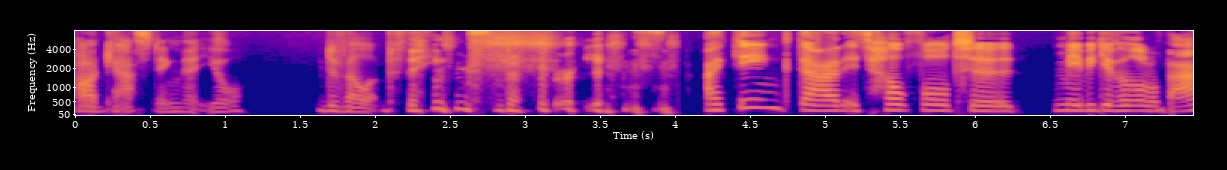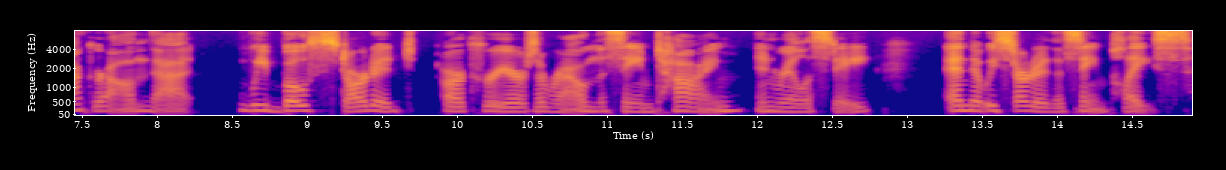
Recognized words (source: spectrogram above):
podcasting that you'll develop things better. yes. I think that it's helpful to maybe give a little background that we both started our careers around the same time in real estate and that we started at the same place.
